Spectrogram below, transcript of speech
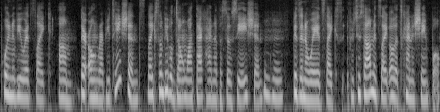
point of view where it's like um their own reputations. Like some people don't want that kind of association mm-hmm. because in a way it's like for to some it's like oh it's kind of shameful.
